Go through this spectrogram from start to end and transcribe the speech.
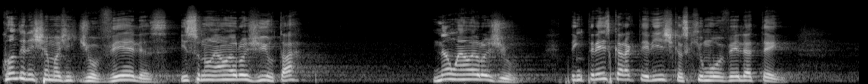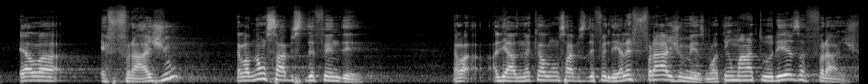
Quando ele chama a gente de ovelhas, isso não é um elogio, tá? Não é um elogio tem três características que uma ovelha tem. Ela é frágil, ela não sabe se defender. Ela, aliás, não é que ela não sabe se defender, ela é frágil mesmo, ela tem uma natureza frágil.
